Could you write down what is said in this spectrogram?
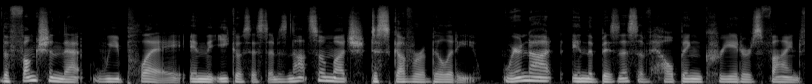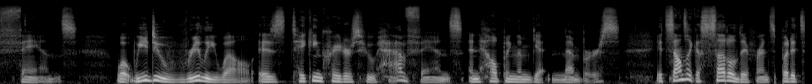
the function that we play in the ecosystem is not so much discoverability. We're not in the business of helping creators find fans. What we do really well is taking creators who have fans and helping them get members. It sounds like a subtle difference, but it's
